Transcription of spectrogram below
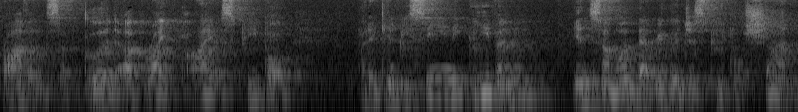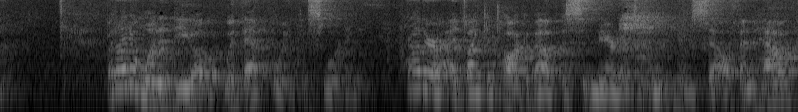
province of good, upright, pious people, but it can be seen even in someone that religious people shun. But I don't want to deal with that point this morning. Rather, I'd like to talk about the Samaritan himself and how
